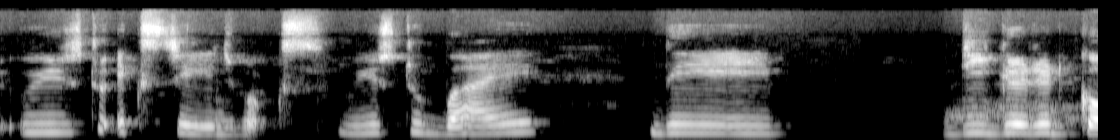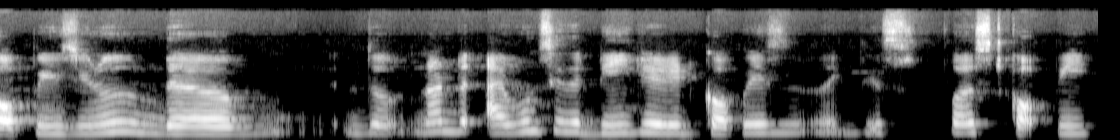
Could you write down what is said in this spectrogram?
do we used to exchange books. We used to buy the degraded copies you know the the not the, i won't say the degraded copies like this first copy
